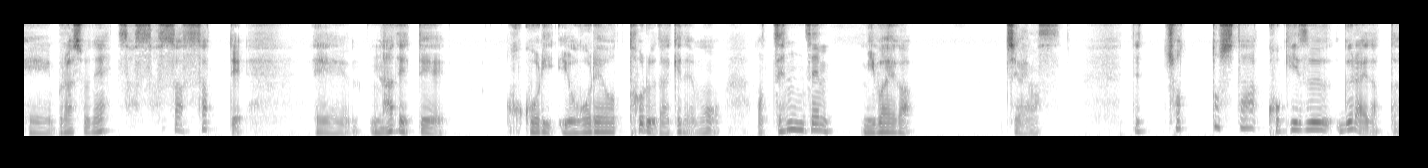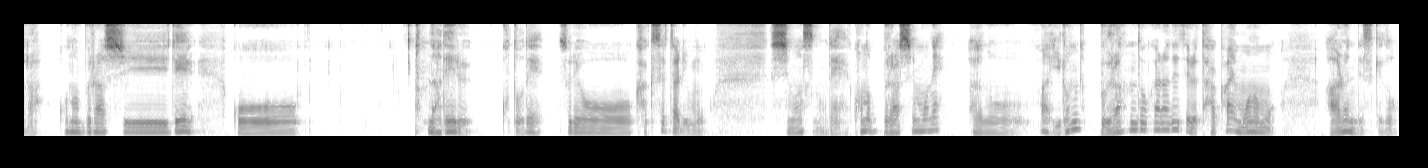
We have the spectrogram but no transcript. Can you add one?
えー、ブラシをね、さっさっさっさって、えー、撫でて、ほこり、汚れを取るだけでも、もう全然見栄えが違います。で、ちょっとした小傷ぐらいだったら、このブラシで、こう、撫でることで、それを隠せたりもしますので、このブラシもね、あの、まあ、いろんなブランドから出てる高いものもあるんですけど、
